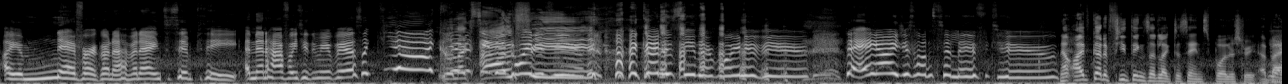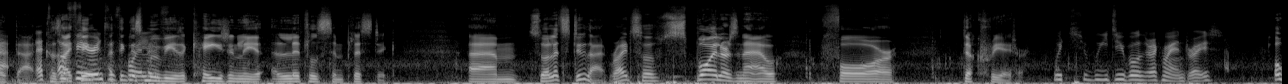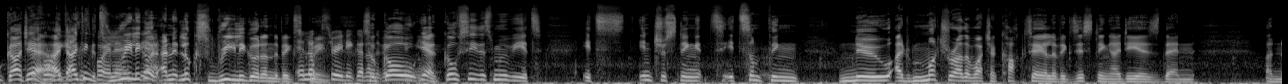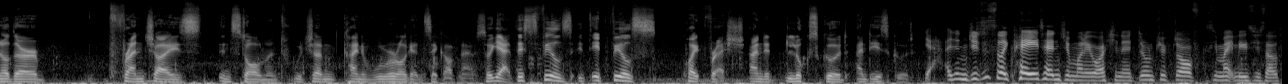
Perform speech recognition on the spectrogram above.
I am never gonna have an ounce of sympathy. And then halfway through the movie, I was like, yeah, I kind like, of see their point of view. I kind of see their point of view. The AI just wants to live too. Now I've got a few things I'd like to say in Spoiler Street about Yeah, that because I think I think this movie is occasionally a little simplistic. Um, so let's do that, right? So spoilers now for the creator. Which we do both recommend, right? Oh God, yeah, I, I think it's spoilers, really good, yeah. and it looks really good on the big screen. It looks really good on so the big go, screen, yeah. go see this movie. It's it's interesting. It's it's something new. I'd much rather watch a cocktail of existing ideas than another franchise installment, which I'm kind of we're all getting sick of now. So yeah, this feels it, it feels quite fresh, and it looks good and is good. Yeah, and you just like pay attention while you're watching it. Don't drift off because you might lose yourself.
